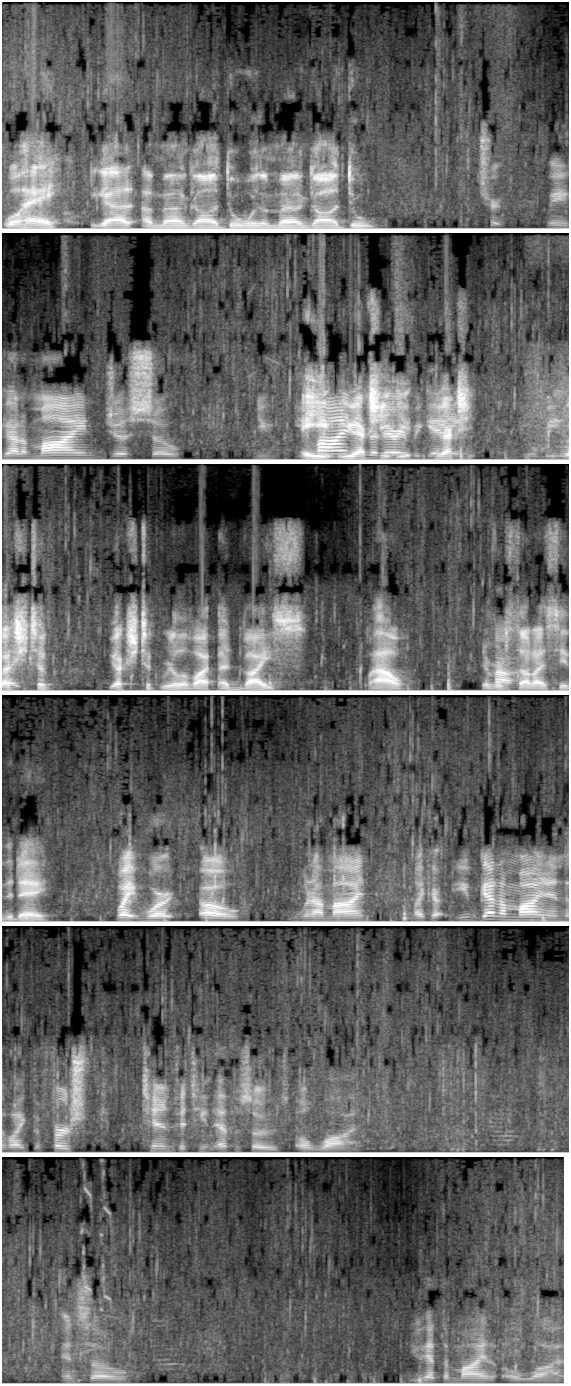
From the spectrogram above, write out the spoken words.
Well, hey, you got a man gotta do what a man gotta do. True. We gotta mine just so. You, you Hey, you, mine you in actually, the very you, beginning. you actually, you'll be you like. actually took, you actually took real advice. Wow, never Huh. thought I'd see the day. Wait, where? Oh, when I mine, like Like, uh, you've got to mine in the, like, the first 10, 15 episodes a lot. And so, you have to mine a lot.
